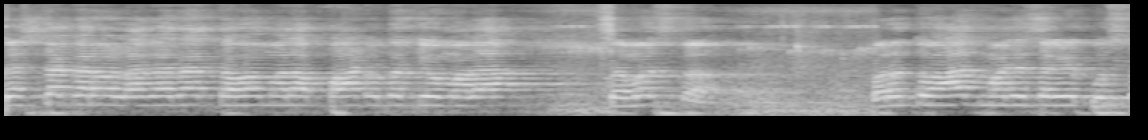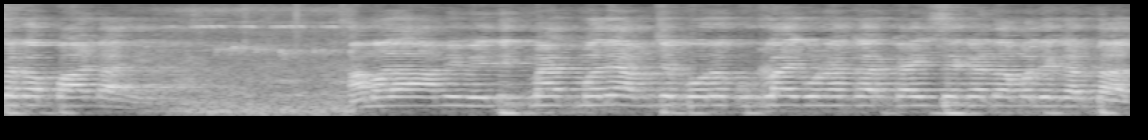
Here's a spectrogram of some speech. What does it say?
कष्ट करावं लागतात तेव्हा मला पाठ होतं किंवा मला समजतं. परंतु आज माझे सगळे पुस्तकं पाठ आहे. आम्हाला आम्ही वेदिक मॅथमध्ये आमचे पोरं कुठलाही गुणाकार काही सेकंदामध्ये करतात.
